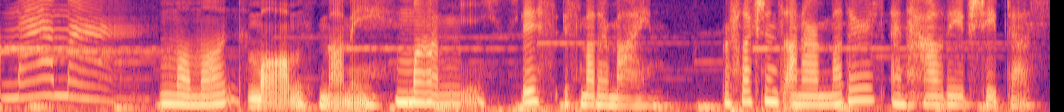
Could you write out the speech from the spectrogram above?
Mama. Maman. Mom. Mommy. Mommy. This is Mother Mine. Reflections on our mothers and how they've shaped us.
